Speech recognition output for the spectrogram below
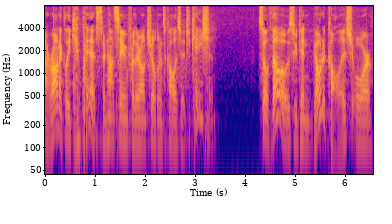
ironically, get this, they're not saving for their own children's college education. So those who didn't go to college or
